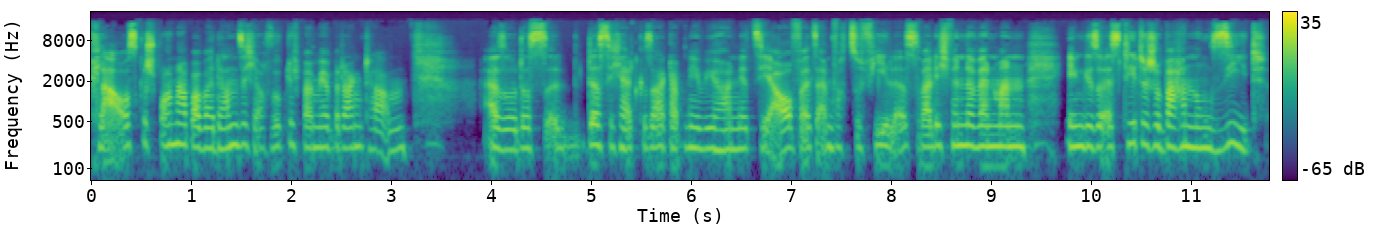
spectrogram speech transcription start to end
klar ausgesprochen habe, aber dann sich auch wirklich bei mir bedankt haben. Also, dass, dass ich halt gesagt habe, nee, wir hören jetzt hier auf, weil es einfach zu viel ist. Weil ich finde, wenn man irgendwie so ästhetische Behandlung sieht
